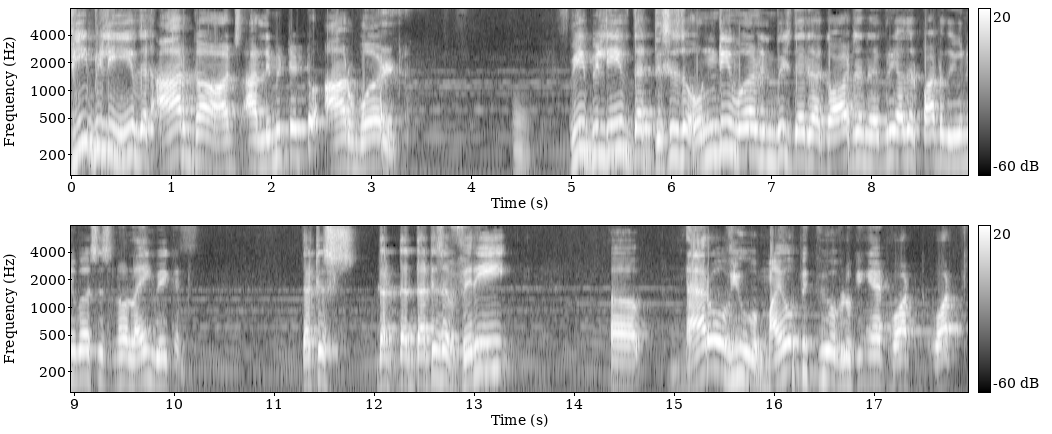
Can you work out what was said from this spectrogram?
we believe that our gods are limited to our world. We believe that this is the only world in which there are gods and every other part of the universe is now lying vacant. That is that that, that is a very uh, narrow view, myopic view of looking at what what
